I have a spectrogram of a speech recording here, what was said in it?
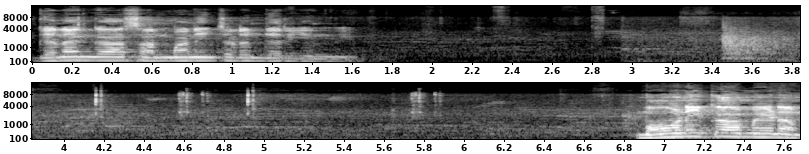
ఘనంగా సన్మానించడం జరిగింది. మౌనిక మేడం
